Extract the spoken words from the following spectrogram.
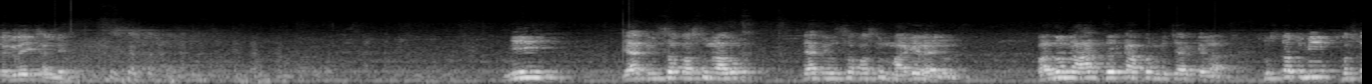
दगडही खाल्ले. मी ज्या दिवसापासून आलो त्या दिवसापासून मागे राहिलो नाही. बांधवांना आज जर का आपण विचार केला नुसतं तुम्ही फक्त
